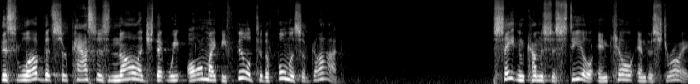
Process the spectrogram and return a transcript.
This love that surpasses knowledge that we all might be filled to the fullness of God. Satan comes to steal and kill and destroy.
